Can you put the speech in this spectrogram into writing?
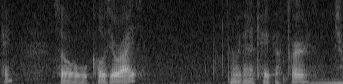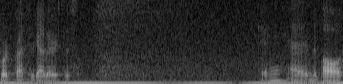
okay? So close your eyes and we're going to take a first short breath together. Just Okay, and the ball's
